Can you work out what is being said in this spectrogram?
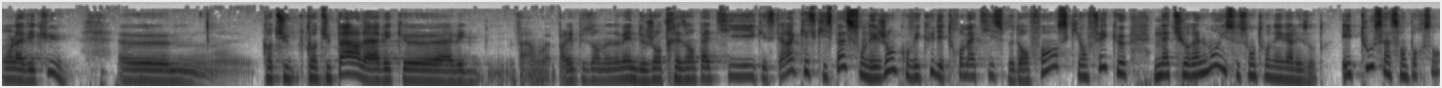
on l'a vécu. Euh, quand tu quand tu parles avec euh, avec enfin on va parler plus dans mon domaine de gens très empathiques etc. Qu'est-ce qui se passe? Ce sont des gens qui ont vécu des traumatismes d'enfance qui ont fait que naturellement ils se sont tournés vers les autres et tous à 100%.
